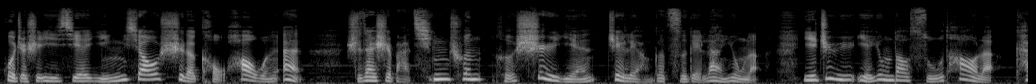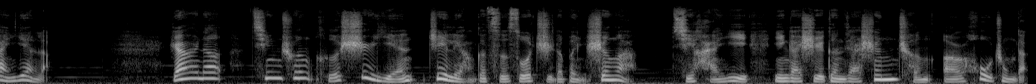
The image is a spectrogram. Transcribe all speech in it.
或者是一些营销式的口号文案。实在是把“青春”和“誓言”这两个词给滥用了，以至于也用到俗套了、看厌了。然而呢，“青春”和“誓言”这两个词所指的本身啊，其含义应该是更加深沉而厚重的。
